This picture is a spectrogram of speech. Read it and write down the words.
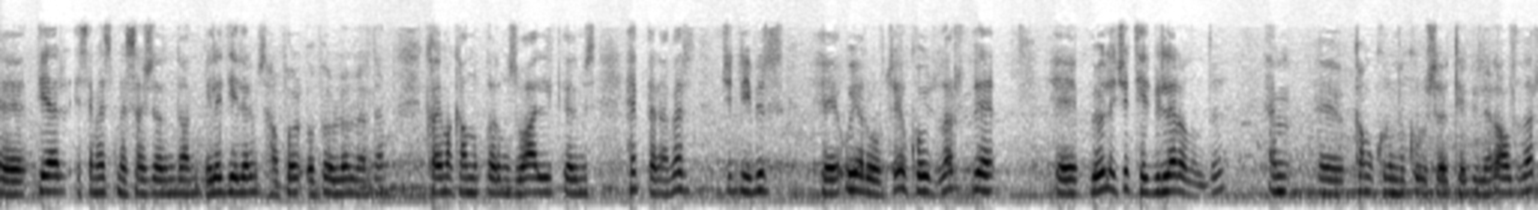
e, diğer SMS mesajlarından, belediyelerimiz, hoparl- hoparlörlerden, kaymakamlıklarımız, valiliklerimiz hep beraber ciddi bir e, uyarı ortaya koydular ve e, böylece tedbirler alındı. Hem e, kamu kurum ve kuruluşları tedbirler aldılar,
